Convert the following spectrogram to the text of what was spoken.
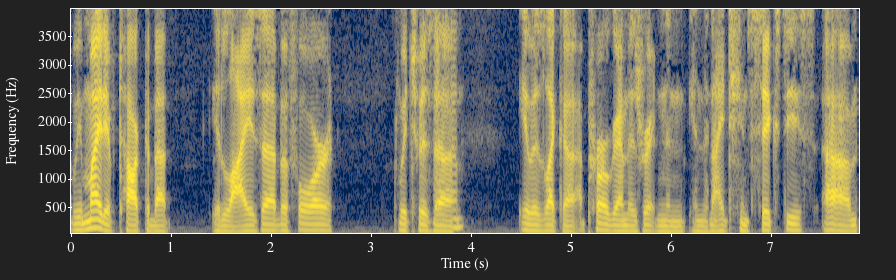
we might have talked about Eliza before, which was a, it was like a, a program that was written in in the 1960s. Um,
